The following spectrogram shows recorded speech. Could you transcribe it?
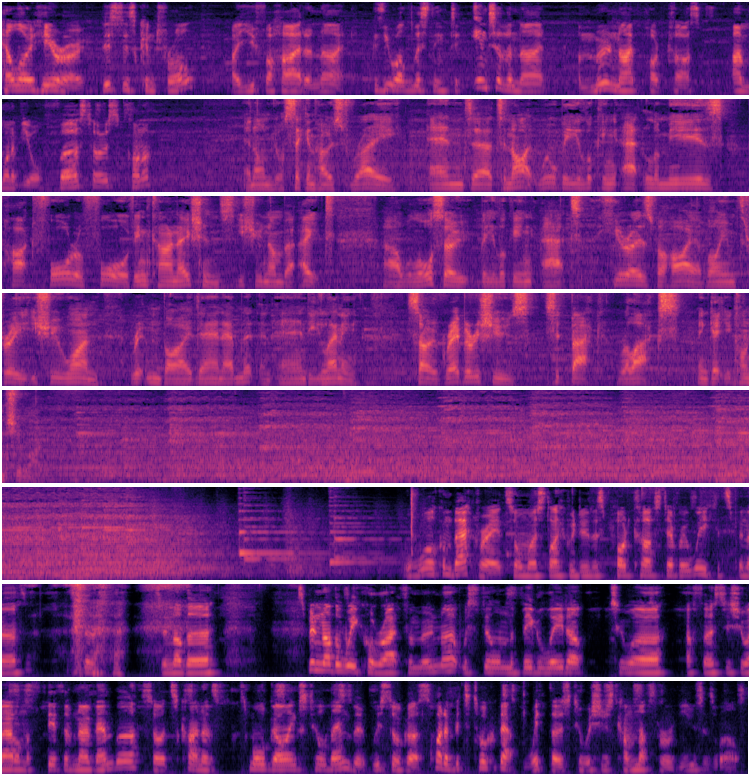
Hello, hero. This is Control. Are you for hire tonight? Because you are listening to Into the Night, a Moon Knight podcast. I'm one of your first hosts, Connor. And I'm your second host, Ray. And uh, tonight we'll be looking at Lemire's part 4 of 4 of Incarnations, issue number 8. Uh, we'll also be looking at Heroes for Hire, Volume 3, Issue 1, written by Dan Abnett and Andy Lanning. So grab your issues, sit back, relax, and get your Khonshu on. Welcome back, Ray. It's almost like we do this podcast every week. It's been a, it's, been a, it's another, it's been another week, all right, for Moon Knight. We're still in the big lead up to uh, our first issue out on the fifth of November, so it's kind of small goings till then, but we've still got quite a bit to talk about with those two issues coming up for reviews as well.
